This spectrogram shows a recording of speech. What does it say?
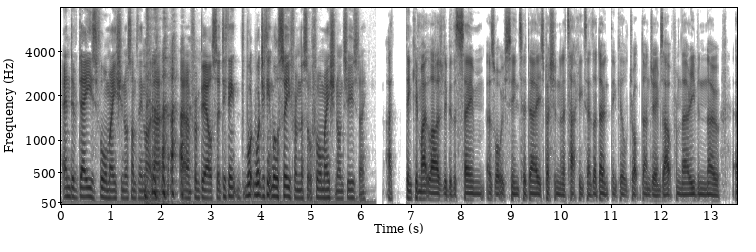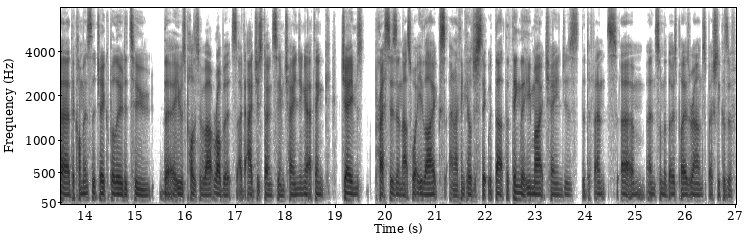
End of days formation or something like that uh, from Bielsa. Do you think what what do you think we'll see from the sort of formation on Tuesday? I think it might largely be the same as what we've seen today, especially in an attacking sense. I don't think he'll drop Dan James out from there, even though uh, the comments that Jacob alluded to that he was positive about Roberts, I, I just don't see him changing it. I think James presses and that's what he likes and i think he'll just stick with that. The thing that he might change is the defense um, and some of those players around especially because of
